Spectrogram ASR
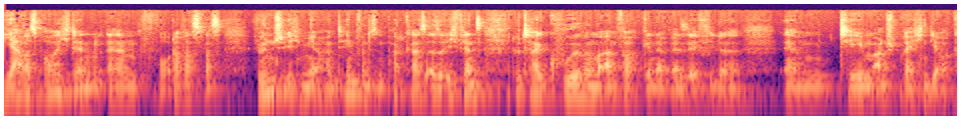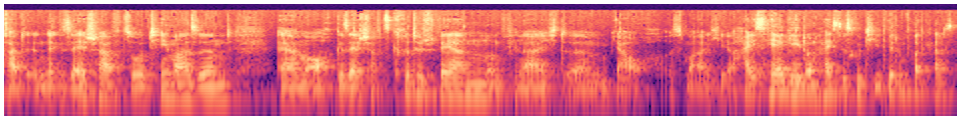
ja, was brauche ich denn? Ähm, oder was, was wünsche ich mir auch an Themen von diesem Podcast? Also ich fände es total cool, wenn wir einfach generell sehr viele ähm, Themen ansprechen, die auch gerade in der Gesellschaft so Thema sind, ähm, auch gesellschaftskritisch werden und vielleicht ähm, ja auch es mal hier heiß hergeht und heiß diskutiert wird im Podcast.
